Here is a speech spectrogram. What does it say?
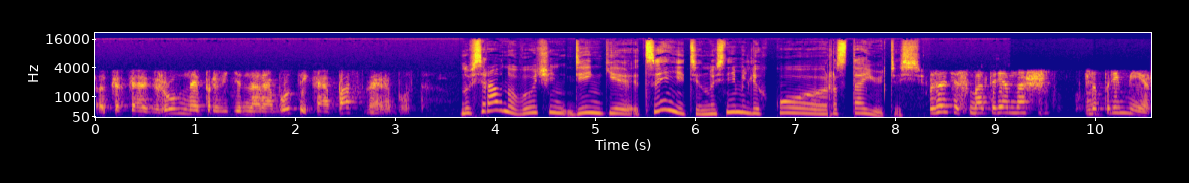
э, какая огромная проведена работа и какая опасная работа. Но все равно вы очень деньги цените, но с ними легко расстаетесь. Знаете, смотря на что. Например,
